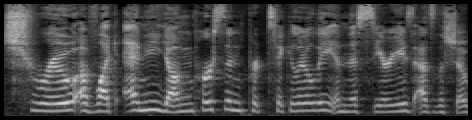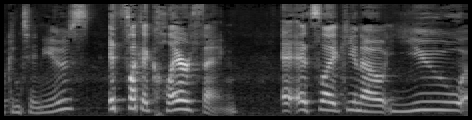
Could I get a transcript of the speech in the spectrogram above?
true of like any young person, particularly in this series as the show continues. It's like a Claire thing. It's like, you know, you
